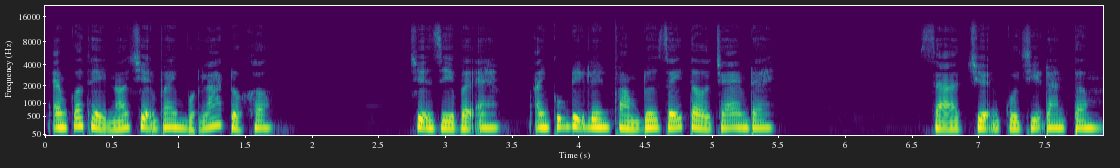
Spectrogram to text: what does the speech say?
em có thể nói chuyện với anh một lát được không? Chuyện gì vậy em? Anh cũng định lên phòng đưa giấy tờ cho em đây. Dạ chuyện của chị Đan Tâm,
